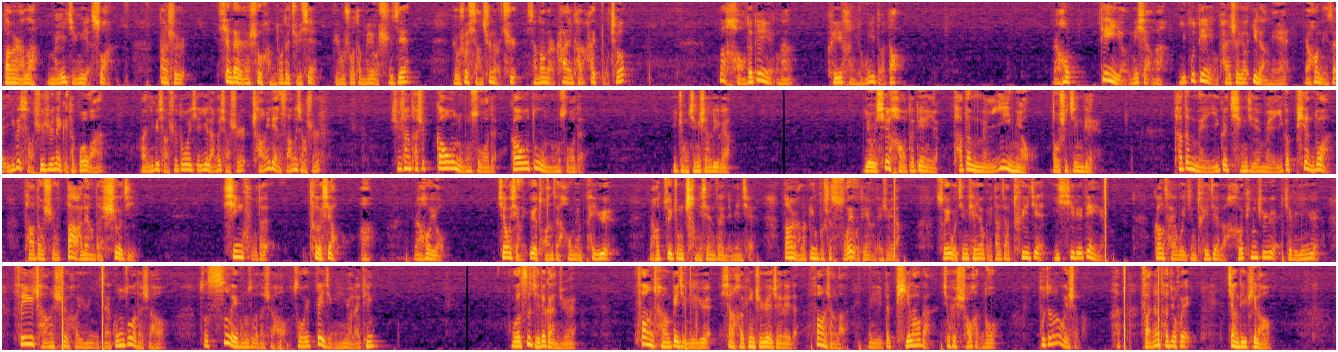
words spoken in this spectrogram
当然了，美景也算，但是现代人受很多的局限，比如说他没有时间，比如说想去哪儿去，想到哪儿看一看还堵车。那好的电影呢，可以很容易得到。然后电影，你想啊，一部电影拍摄要一两年，然后你在一个小时之内给它播完，啊，一个小时多一些，一两个小时，长一点三个小时。实际上它是高浓缩的、高度浓缩的一种精神力量。有些好的电影，它的每一秒都是经典，它的每一个情节、每一个片段。它都是有大量的设计、辛苦的特效啊，然后有交响乐团在后面配乐，然后最终呈现在你面前。当然了，并不是所有电影都这样，所以我今天要给大家推荐一系列电影。刚才我已经推荐了《和平之乐》这个音乐，非常适合于你在工作的时候、做思维工作的时候作为背景音乐来听。我自己的感觉。放上背景音乐，像《和平之乐》这类的，放上了，你的疲劳感就会少很多。不知道为什么，反正它就会降低疲劳。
